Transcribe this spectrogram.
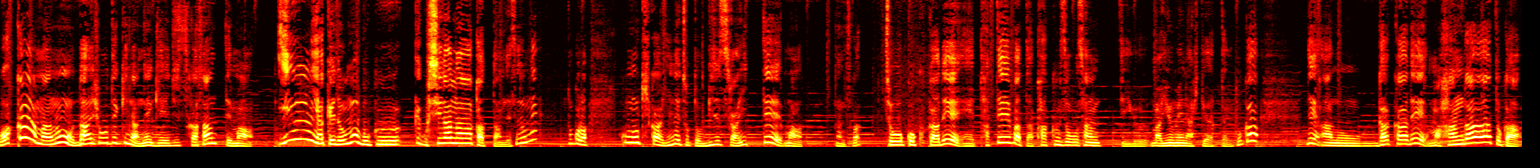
和歌山の代表的なね、芸術家さんってまあ、いるんやけども僕結構知らなかったんですよね。だから、この機会にね、ちょっと美術館行って、まあ、なんですか、彫刻家で、えー、立畑角蔵さんっていう、まあ、有名な人やったりとか、で、あの、画家で、まあ、版画とか、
